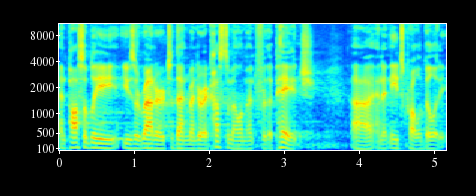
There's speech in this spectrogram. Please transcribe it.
and possibly use a router to then render a custom element for the page. Uh, and it needs crawlability.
